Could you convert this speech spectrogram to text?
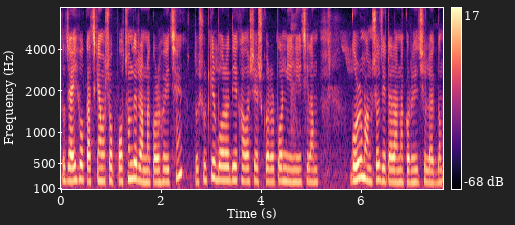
তো যাই হোক, আজকে আমার সব পছন্দের রান্না করা হয়েছে। তো শুটকির বড়া দিয়ে খাওয়া শেষ করার পর নিয়ে নিয়েছিলাম গরুর মাংস যেটা রান্না করা হয়েছিল একদম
